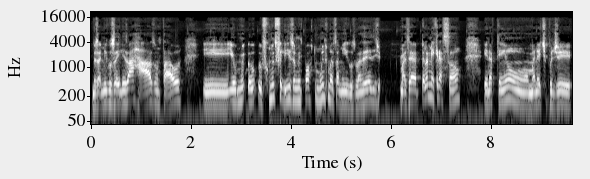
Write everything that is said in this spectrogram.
meus amigos aí, eles arrasam tal, e eu, eu, eu, fico muito feliz, eu me importo muito com meus amigos, mas é, mas é pela minha criação, ainda tenho uma maneira, tipo, de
